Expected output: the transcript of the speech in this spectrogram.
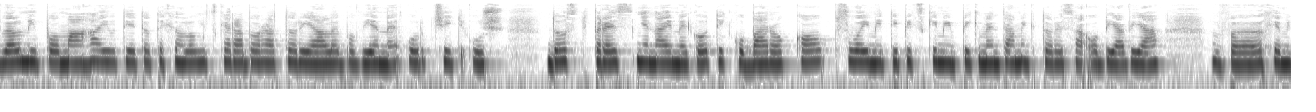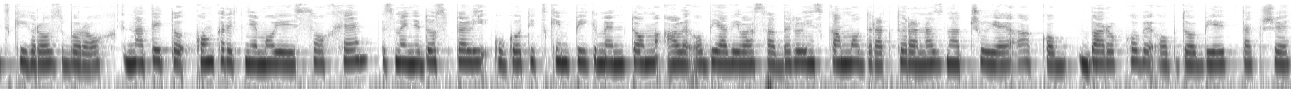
veľmi pomáhajú tieto technologické laboratória, lebo vieme určiť už dosť presne, najmä gotiku, baroko, svojimi typickými pigmentami, ktoré sa objavia v chemických rozboroch. Na tejto konkrétne mojej soche sme nedospeli ku gotickým pigmentom, ale objavila sa berlínska modra, ktorá naznačuje ako barokové obdobie, takže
